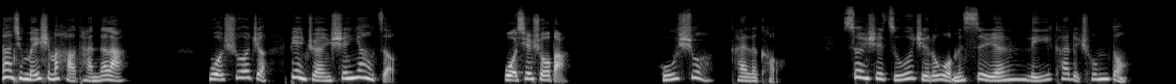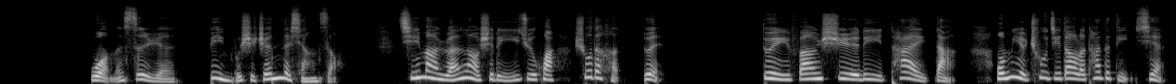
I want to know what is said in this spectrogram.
那就没什么好谈的啦。我说着，便转身要走。我先说吧。胡硕开了口，算是阻止了我们四人离开的冲动。我们四人并不是真的想走，起码阮老师的一句话说的很对。对方势力太大，我们也触及到了他的底线。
